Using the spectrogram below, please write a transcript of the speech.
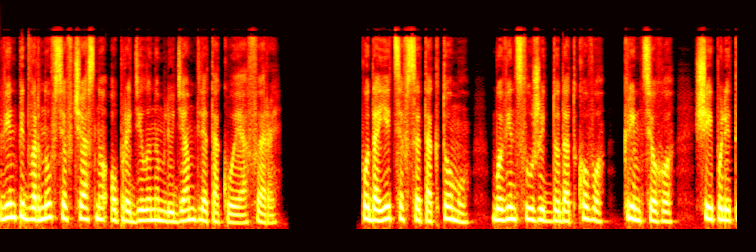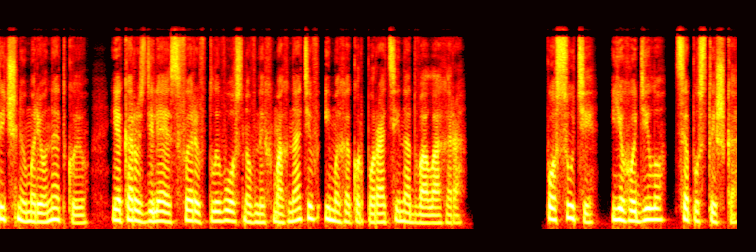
він підвернувся вчасно оприділеним людям для такої афери. Подається все так тому, бо він служить додатково, крім цього, ще й політичною маріонеткою, яка розділяє сфери впливу основних магнатів і мегакорпорацій на два лагера. По суті, його діло це пустишка.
